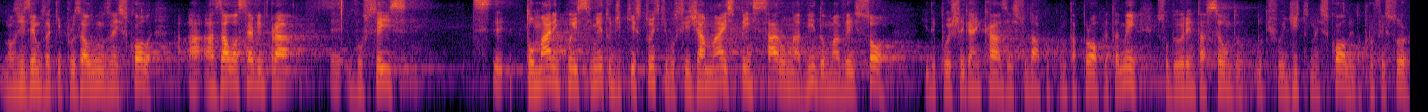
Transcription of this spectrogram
Nós dizemos aqui para os alunos na escola, as aulas servem para é, vocês tomarem conhecimento de questões que vocês jamais pensaram na vida uma vez só e depois chegar em casa e estudar por conta própria também, sob orientação do, do que foi dito na escola e do professor.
